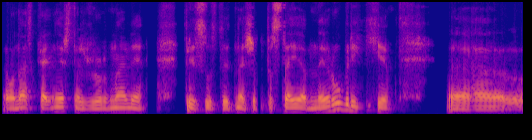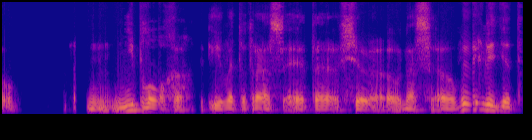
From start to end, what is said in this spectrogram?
у нас, конечно, в журнале присутствуют наши постоянные рубрики, неплохо. И в этот раз это все у нас э, выглядит.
